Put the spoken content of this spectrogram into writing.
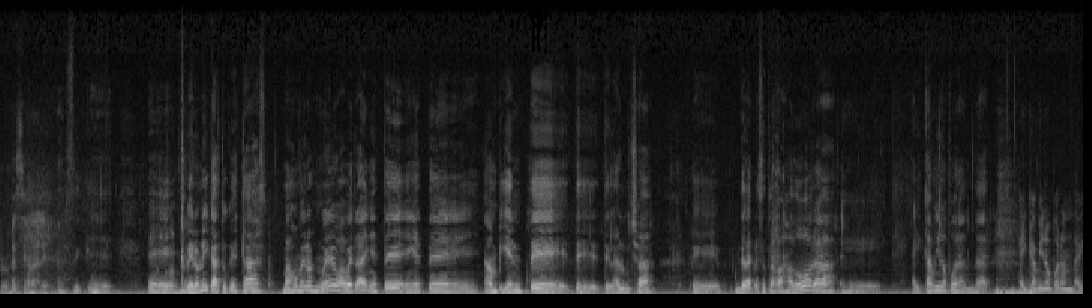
profesionales. Así que... Eh, Verónica, tú que estás más o menos nueva, ¿verdad? En este, en este ambiente de, la lucha eh, de la clase trabajadora, eh, hay camino por andar. Hay camino por andar.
